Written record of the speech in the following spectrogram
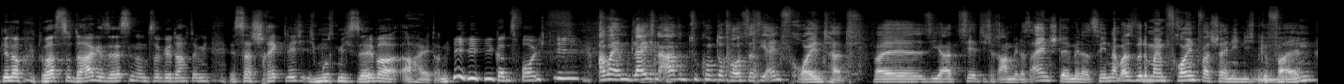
Genau, du hast so da gesessen und so gedacht, irgendwie, ist das schrecklich, ich muss mich selber erheitern. Ganz feucht. Aber im gleichen Atemzug kommt doch raus, dass sie einen Freund hat. Weil sie erzählt, ich rahme mir das ein, stell mir das hin, aber es würde meinem Freund wahrscheinlich nicht mhm. gefallen.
